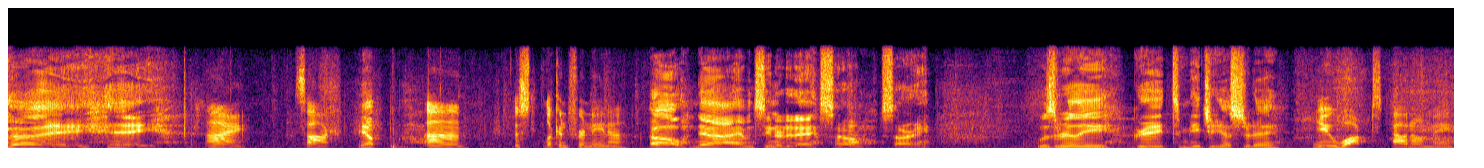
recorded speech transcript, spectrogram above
Hey, hey. Hi, Sock. Yep. Um, just looking for Nina. Oh, yeah, I haven't seen her today, so sorry. It was really great to meet you yesterday. You walked out on me.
